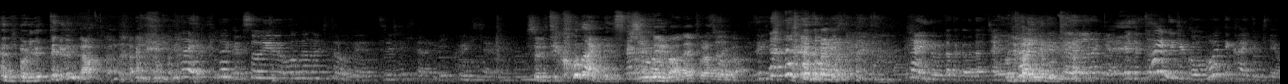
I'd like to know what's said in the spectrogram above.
何を言ってるんだ。はいなんかそういう女連れてこないです新メンバーねプラスがぜひ。タイの歌とか歌っちゃうタイの歌やらなきゃえじゃあタイの曲覚えて帰ってきてよ。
